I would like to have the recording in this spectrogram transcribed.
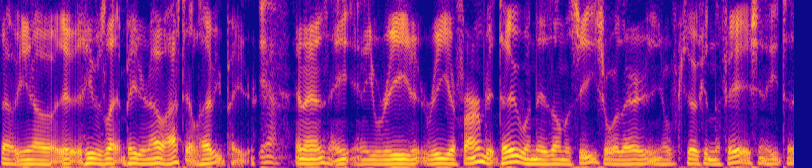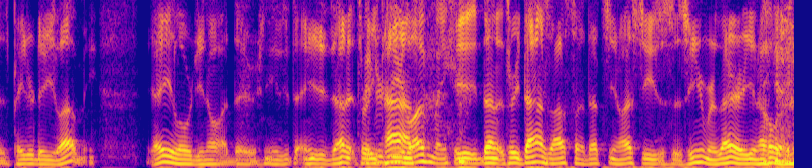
So you know, it, he was letting Peter know, "I still love you, Peter." Yeah. And then he, and he re, reaffirmed it too when they was on the seashore there, you know, cooking the fish, and he says, "Peter, do you love me?" Yeah, Lord, you know I do. And He's, he's done it three Peter, do you love me? He's done it three times. I said that's you know that's Jesus' humor there, you know.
